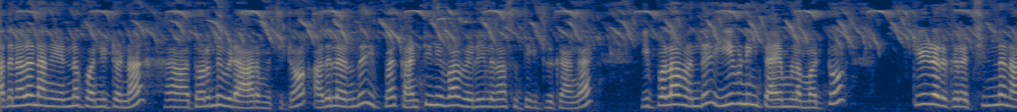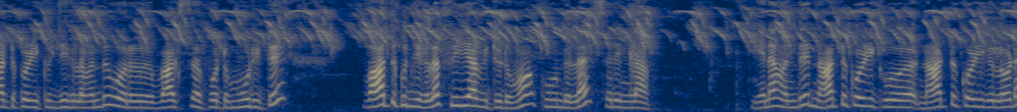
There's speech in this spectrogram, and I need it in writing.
அதனால் நாங்கள் என்ன பண்ணிட்டோன்னா திறந்து விட ஆரம்பிச்சிட்டோம். அதுலேருந்து இப்போ கண்டினியூவாக வெளியில் தான் சுற்றிக்கிட்டு இருக்காங்க. இப்போல்லாம் வந்து ஈவினிங் டைமில் மட்டும் கீழே இருக்கிற சின்ன நாட்டுக்கோழி குஞ்சுகளை வந்து ஒரு பாக்ஸில் போட்டு மூடிட்டு வாத்து குஞ்சுகளை ஃப்ரீயாக விட்டுடுவோம் கூண்டில். சரிங்களா? ஏன்னா வந்து நாட்டுக்கோழி நாட்டுக்கோழிகளோட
